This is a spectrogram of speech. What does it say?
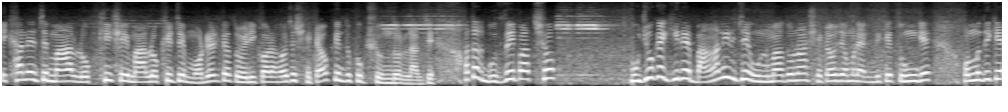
এইখানে যে মা লক্ষ্মী, সেই মা লক্ষ্মীর যে মডেলটা তৈরি করা হয়েছে, সেটাও কিন্তু খুব সুন্দর লাগছে। অর্থাৎ বুঝতেই পারছ পুজোকে ঘিরে বাঙালির যে উন্মাদনা, সেটাও যেমন একদিকে তুঙ্গে, অন্যদিকে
